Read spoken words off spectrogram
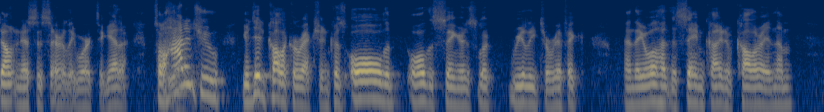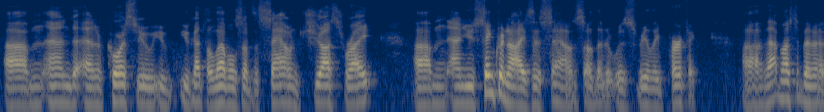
don't necessarily work together. So how did you, you did color correction because all the, all the singers look really terrific and they all had the same kind of color in them. Um, and, and of course you, you, you got the levels of the sound just right. Um, and you synchronized the sound so that it was really perfect. Uh, that must have been a,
